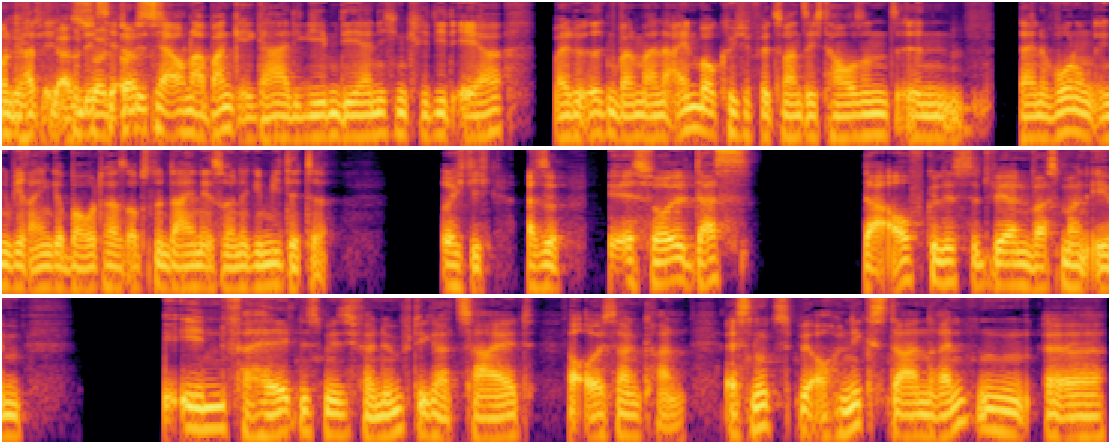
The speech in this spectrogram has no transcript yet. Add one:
Und, hat, also und, ist ja, und ist ja auch einer Bank egal. Die geben dir ja nicht einen Kredit eher, weil du irgendwann mal eine Einbauküche für 20.000 in deine Wohnung irgendwie reingebaut hast, ob es nur deine ist oder eine gemietete. Richtig. Also es soll das da aufgelistet werden, was man eben in verhältnismäßig vernünftiger Zeit veräußern kann. Es nutzt mir auch nichts, da ein Rentenkassenguthaben äh,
